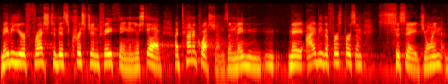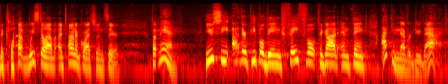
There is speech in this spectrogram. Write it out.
Maybe you're fresh to this Christian faith thing, and you still have a ton of questions. And maybe may I be the first person to say, join the club. We still have a ton of questions here. But man, you see other people being faithful to God and think, I can never do that.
